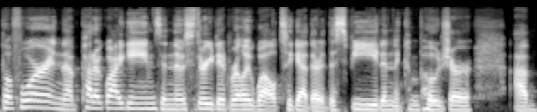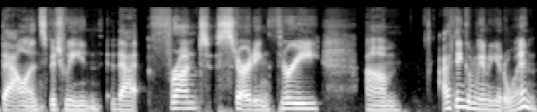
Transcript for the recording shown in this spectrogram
before in the Paraguay games, and those three did really well together. The speed and the composure uh, balance between that front starting three. Um, I think I'm going to get a win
